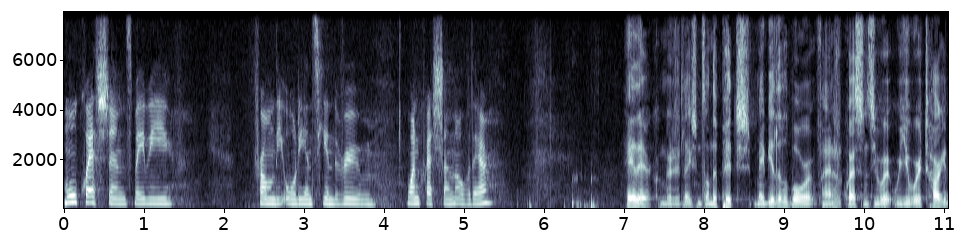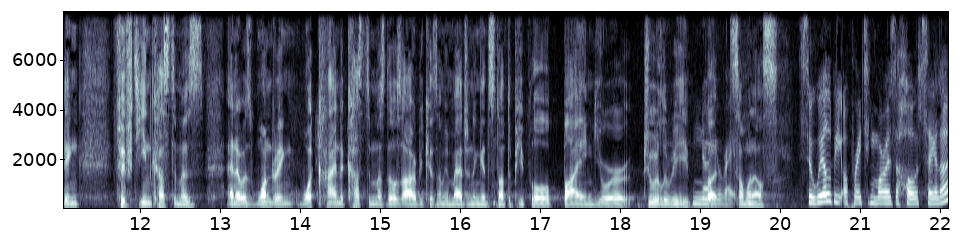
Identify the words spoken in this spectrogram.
More questions, maybe from the audience here in the room. One question over there. Hey there, congratulations on the pitch. Maybe a little more financial questions. You were you were targeting 15 customers, and I was wondering what kind of customers those are because I'm imagining it's not the people buying your jewelry, no, but right. someone else. So we'll be operating more as a wholesaler.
